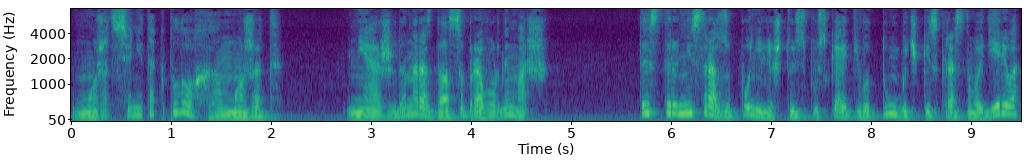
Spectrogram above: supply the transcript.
Может, все не так плохо, может... Неожиданно раздался бравурный марш. Тестеры не сразу поняли, что испускает его тумбочка из красного дерева,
